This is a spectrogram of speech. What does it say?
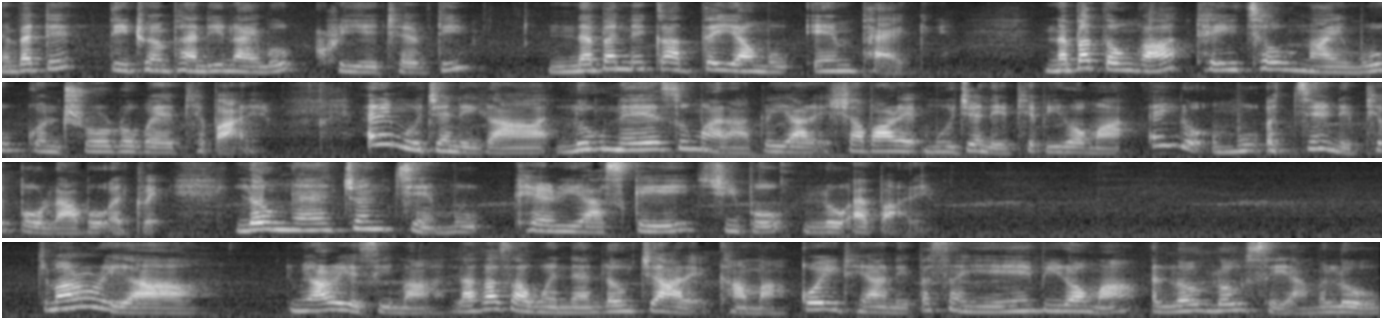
နံပါတ်1တီထွင်ဖန်တီးနိုင်မှု creativity နံပါတ်2ကသက်ရောက်မှု impact နံပါတ်3ကထိန်းချုပ်နိုင်မှု control လို့ပဲဖြစ်ပါတယ် အဲ့ဒီမူကျင့်တွေကလူနည်းစုမှတာတွေ့ရတဲ့ရှားပါတဲ့မူကျင့်တွေဖြစ်ပြီးတော့မှအဲ့လိုအမှုအကျင့်တွေဖြစ်ပေါ်လာဖို့အတွက်လုပ်ငန်းကျွမ်းကျင်မှု career skill ရှိဖို့လိုအပ်ပါတယ် ကျမတို့တွေကအများတွေစီမှာလာကစားဝန်ထမ်းလုပ်ကြတဲ့အခါမှာကိုယ့်ရဲ့ထဲကနေပတ်စံရင်းပြီးတော့မှအလုပ်လုပ်เสียမလို့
